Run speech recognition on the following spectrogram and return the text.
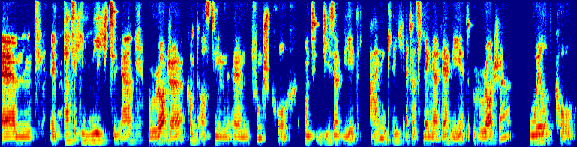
Ähm, äh, tatsächlich nicht, ja. Roger kommt aus dem ähm, Funkspruch und dieser geht eigentlich etwas länger. Der geht Roger Wilco.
